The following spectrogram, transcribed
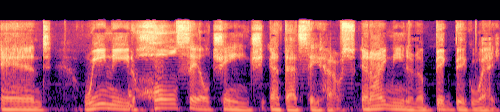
and we need wholesale change at that state house, and I mean in a big, big way,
